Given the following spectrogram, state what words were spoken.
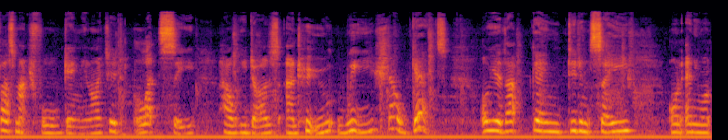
first match for Game United. Let's see how he does and who we shall get. Oh yeah, that game didn't save on anyone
